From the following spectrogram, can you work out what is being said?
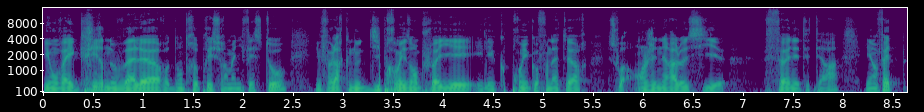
Et on va écrire nos valeurs d'entreprise sur un manifesto. Il va falloir que nos dix premiers employés et les premiers cofondateurs soient en général aussi euh, fun, etc. Et en fait,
